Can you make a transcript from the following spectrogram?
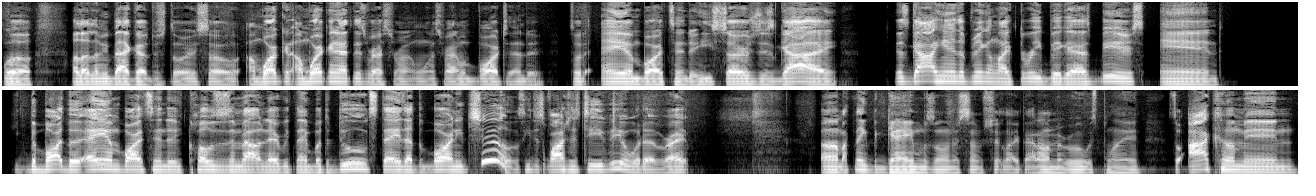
Well, hold on, let me back up the story. So I'm working I'm working at this restaurant once, right? I'm a bartender. So the AM bartender, he serves this guy. This guy he ends up drinking like three big ass beers and he, the bar the AM bartender closes him out and everything, but the dude stays at the bar and he chills. He just watches TV or whatever, right? Um, I think the game was on or some shit like that. I don't remember who was playing. So I come in,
